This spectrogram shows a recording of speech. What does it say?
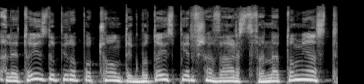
ale to jest dopiero początek, bo to jest pierwsza warstwa. Natomiast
